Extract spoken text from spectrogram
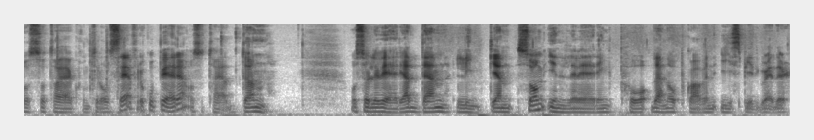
og så tar jeg Ctrl-C for å kopiere, og så tar jeg Done og så leverer jeg den linken som innlevering på denne oppgaven i SpeedGrader.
